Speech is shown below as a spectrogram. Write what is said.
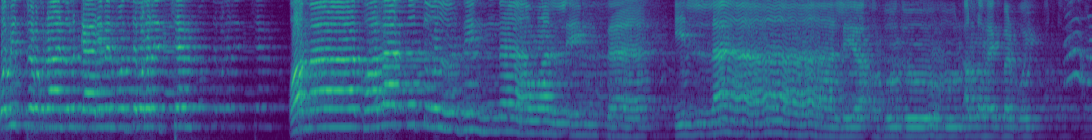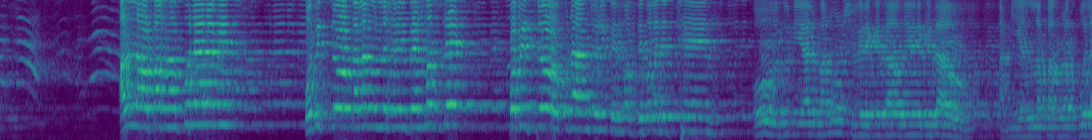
পবিত্র কুরআনুল কারীমের মধ্যে বলে দিচ্ছেন ওয়ামা খলাকতুল জিন্না ওয়াল ইনসা ইল্লা লিয়াবুদুন। আল্লাহু আকবার বই। আল্লাহ পাক রব্বুল আলামিন পবিত্র কালামুল্লাহ শরীফের মধ্যে, পবিত্র কোরআন শরীফের মধ্যে বলে দিচ্ছেন, ও দুনিয়ার মানুষ, রেখে দাও, যে রেখে দাও। আমি আল্লাহ পাক রব্বুল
